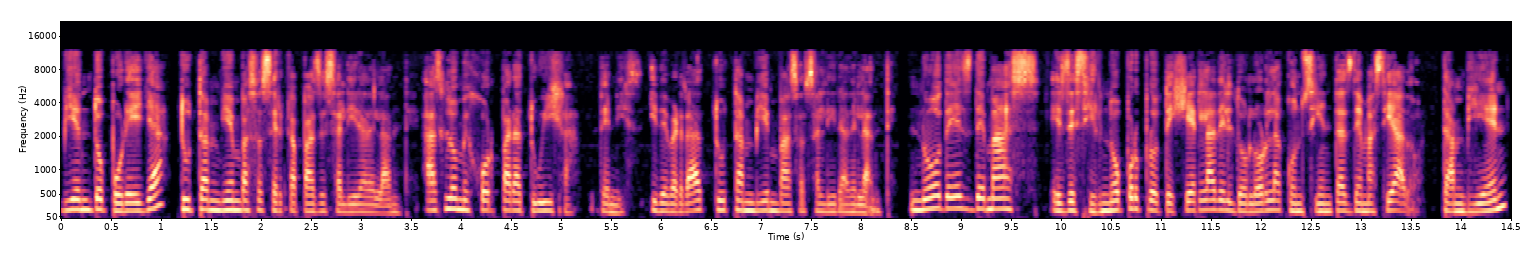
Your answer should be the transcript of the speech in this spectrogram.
viendo por ella, tú también vas a ser capaz de salir adelante. Haz lo mejor para tu hija. Y de verdad tú también vas a salir adelante. No des de más, es decir, no por protegerla del dolor la consientas demasiado. También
